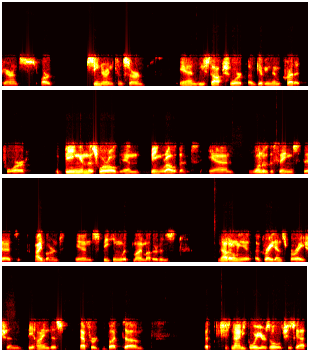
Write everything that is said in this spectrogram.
parents, our senior in concern. And we stop short of giving them credit for being in this world and being relevant. And one of the things that I learned in speaking with my mother, who's not only a, great inspiration behind this effort, but um, but she's 94 years old. She's got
